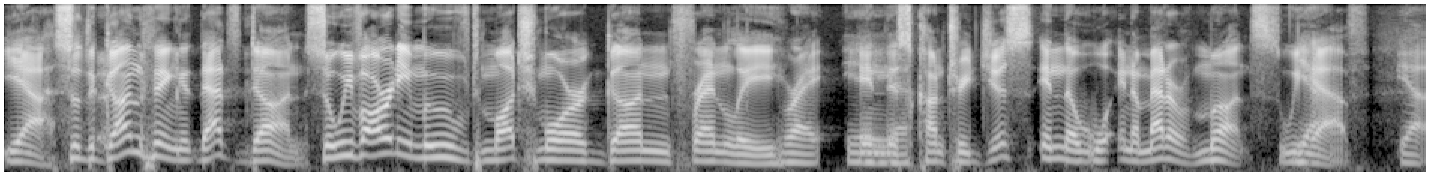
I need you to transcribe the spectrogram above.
yeah, so the gun thing that's done. So we've already moved much more gun friendly Right. Yeah, in yeah. this country just in the in a matter of months we Yeah. have. Yeah.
